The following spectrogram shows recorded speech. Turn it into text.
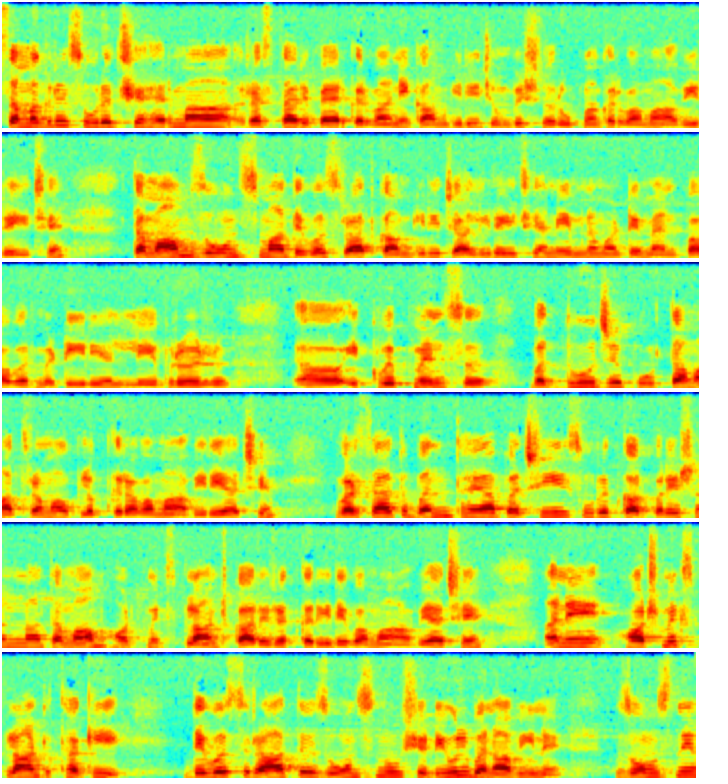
સમગ્ર સુરત શહેરમાં રસ્તા રિપેર કરવાની કામગીરી ઝુંબેશ સ્વરૂપમાં કરવામાં આવી રહી છે. તમામ ઝોન્સમાં દિવસ રાત કામગીરી ચાલી રહી છે અને એમના માટે મેનપાવર મટીરિયલ લેબરર ઇક્વિપમેન્ટ્સ બધું જ પૂરતા માત્રામાં ઉપલબ્ધ કરાવવામાં આવી રહ્યા છે. વરસાદ બંધ થયા પછી સુરત કોર્પોરેશનના તમામ હોટમિક્સ પ્લાન્ટ કાર્યરત કરી દેવામાં આવ્યા છે અને હોટમિક્સ પ્લાન્ટ થકી દિવસ રાત ઝોન્સનું શેડ્યુલ બનાવીને ઝોન્સને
